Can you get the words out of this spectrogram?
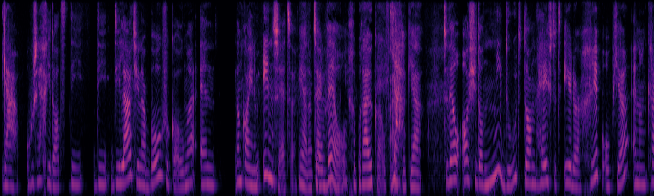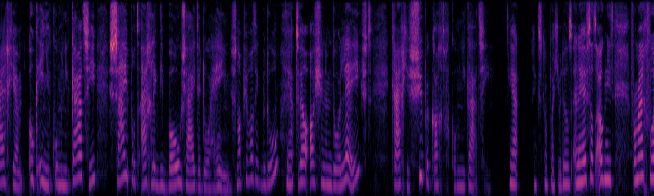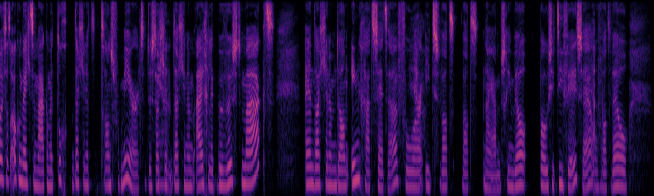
ja, hoe zeg je dat? Die, die, die laat je naar boven komen en dan kan je hem inzetten. Ja, dan kan terwijl, je gebruiken. Of eigenlijk, ja. Terwijl als je dat niet doet, dan heeft het eerder grip op je. En dan krijg je ook in je communicatie, zijpelt eigenlijk die boosheid er doorheen. Snap je wat ik bedoel? Ja. Terwijl als je hem doorleeft, krijg je superkrachtige communicatie. Ja, ik snap wat je bedoelt. En heeft dat ook niet, voor mijn gevoel heeft dat ook een beetje te maken met toch dat je het transformeert. Dus dat, je, dat je hem eigenlijk bewust maakt en dat je hem dan in gaat zetten voor iets wat, wat, nou ja, misschien wel positief is, hè, of wat wel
